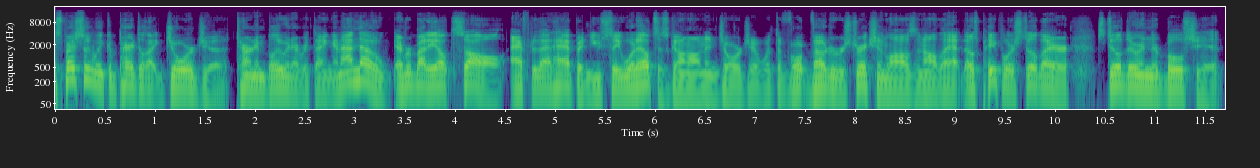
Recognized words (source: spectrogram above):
especially when compared to like Georgia turning blue and everything. And I know everybody else saw after that happened, you see what else has gone on in Georgia with the voter restriction laws and all that. Those people are still there, still doing their bullshit.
